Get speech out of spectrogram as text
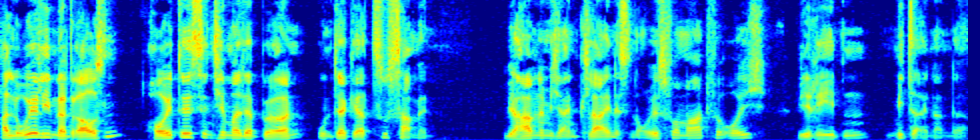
Hallo ihr Lieben da draußen. Heute sind hier mal der Burn und der Gerd zusammen. Wir haben nämlich ein kleines neues Format für euch. Wir reden miteinander.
